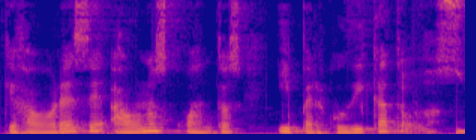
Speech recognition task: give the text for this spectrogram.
que favorece a unos cuantos y perjudica a todos.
